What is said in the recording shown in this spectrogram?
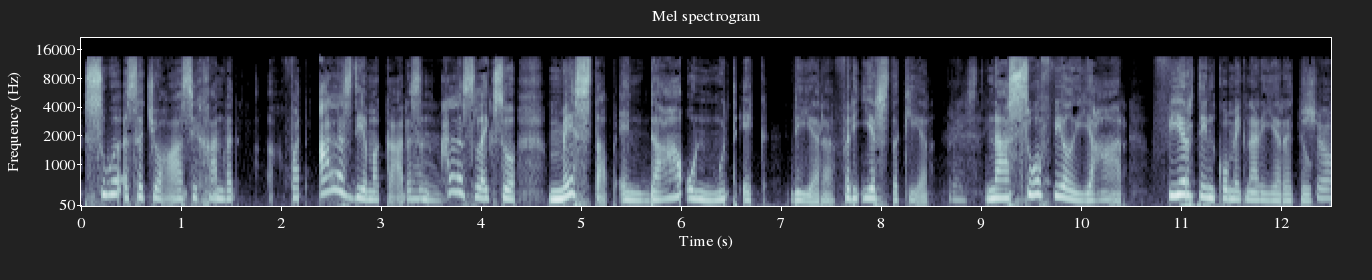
so 'n situasie gaan wat wat alles de mekaar is mm. en alles lyk so messed up en daar ontmoet ek die Here vir die eerste keer. Na soveel jaar 14 kom ek na die Here toe. Sure.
